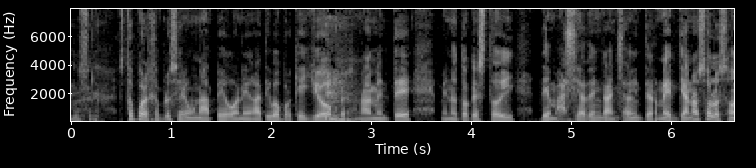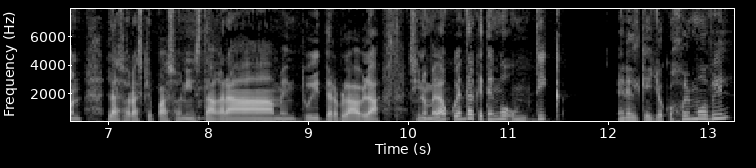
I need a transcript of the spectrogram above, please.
No sé. Esto, por ejemplo, sería un apego negativo porque yo personalmente me noto que estoy demasiado enganchado a Internet. Ya no solo son las horas que paso en Instagram, en Twitter, bla, bla, sino me he dado cuenta que tengo un tic en el que yo cojo el móvil,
